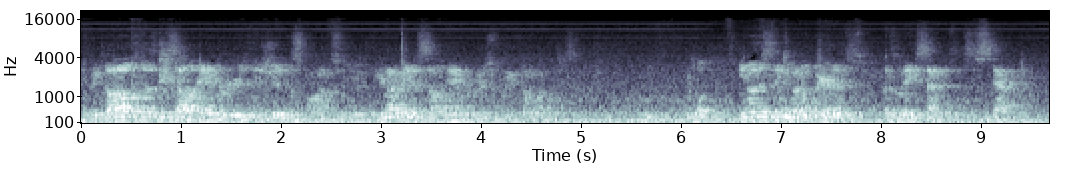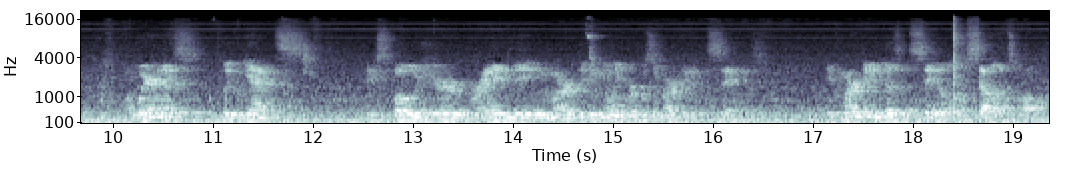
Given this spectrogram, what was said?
If McDonald's doesn't sell hamburgers, they shouldn't sponsor you. You're not gonna sell hamburgers from McDonald's. Well, You know this thing about awareness? Doesn't make sense, it's a step. Awareness begets exposure, branding, marketing. The only purpose of marketing is sales. If marketing doesn't sell, sell, it's all.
